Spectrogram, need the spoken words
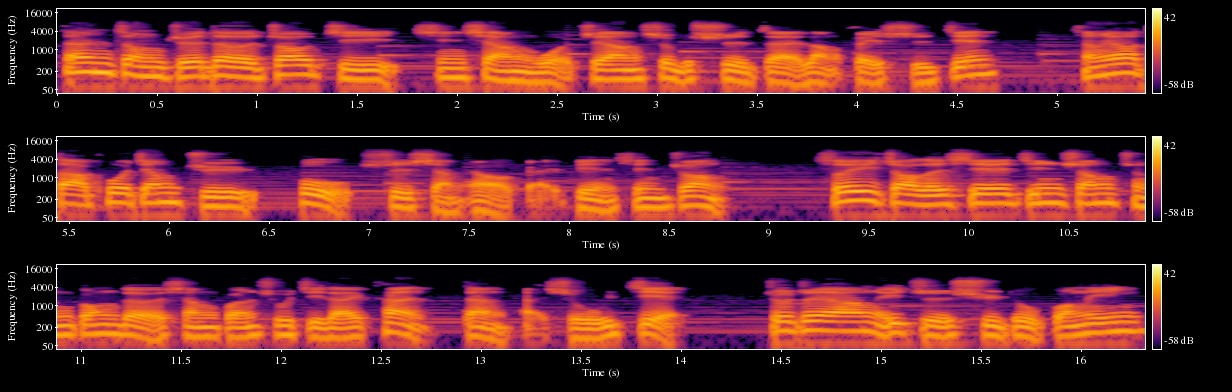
但总觉得着急。心想：我这样是不是在浪费时间？想要打破僵局，不是想要改变现状。所以找了些经商成功的相关书籍来看，但还是无解。就这样一直虚度光阴。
